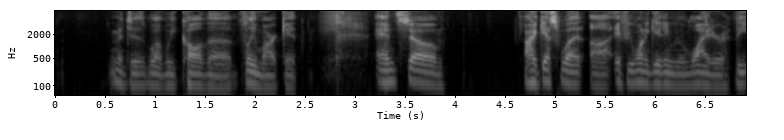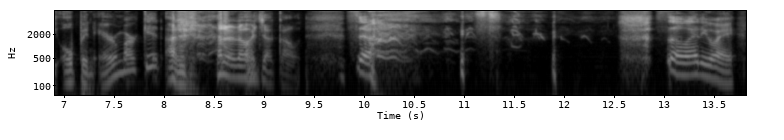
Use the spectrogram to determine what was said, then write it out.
which is what we call the flea market. And so I guess what uh, if you want to get even wider, the open air market. I don't, I don't know what y'all call it. So so anyway,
